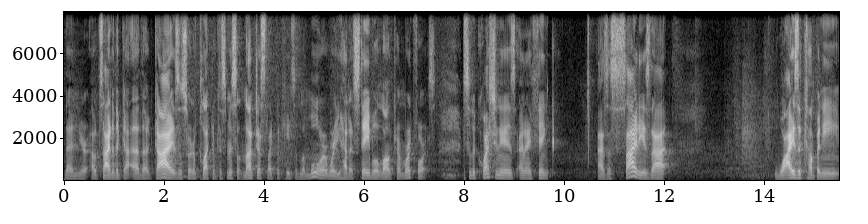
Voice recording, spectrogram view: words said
then you're outside of the uh, the guise of sort of collective dismissal, not just like the case of Lamour where you had a stable long-term workforce. So the question is, and I think as a society, is that why is a company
